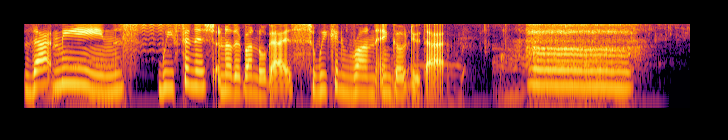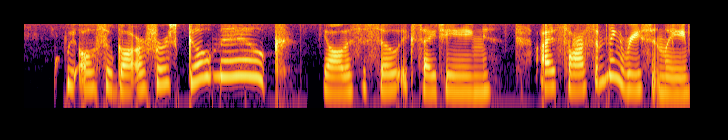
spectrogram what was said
That means we finished another bundle, guys. So we can run and go do that. we also got our first goat milk. Y'all, this is so exciting. I saw something recently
